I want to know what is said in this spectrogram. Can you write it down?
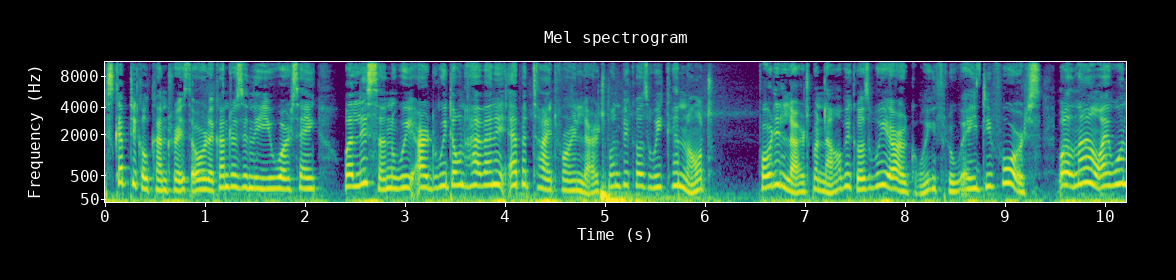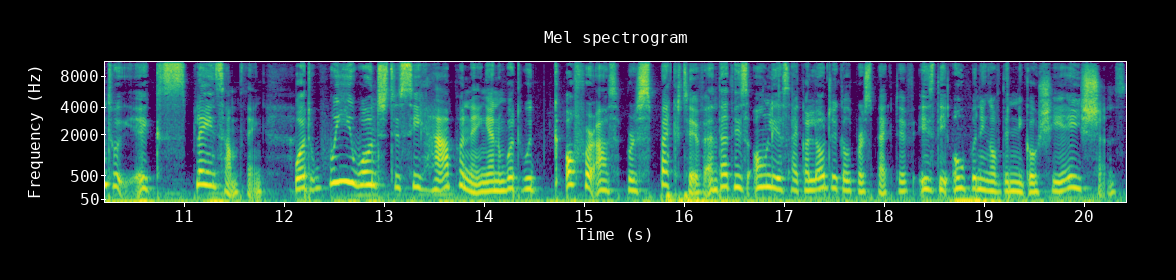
skeptical countries or the countries in the EU are saying, well, listen, we are we don't have any appetite for enlargement because we cannot for enlargement now because we are going through a divorce. Well, now I want to explain something. What we want to see happening and what would offer us a perspective, and that is only a psychological perspective, is the opening of the negotiations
